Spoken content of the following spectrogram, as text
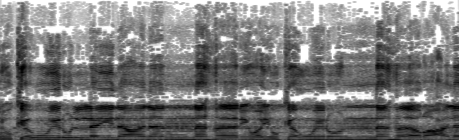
يكور الليل على النهار ويكور النهار على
